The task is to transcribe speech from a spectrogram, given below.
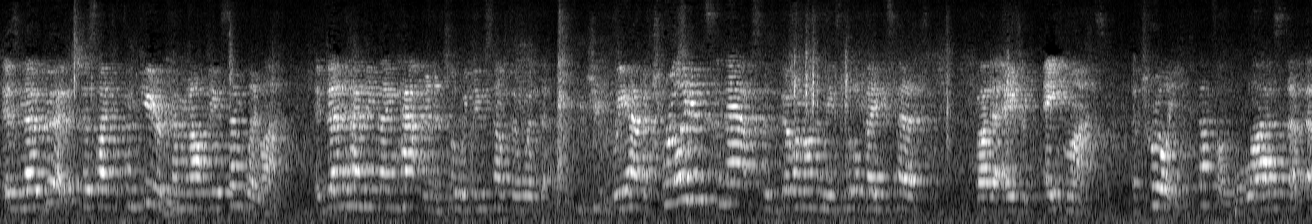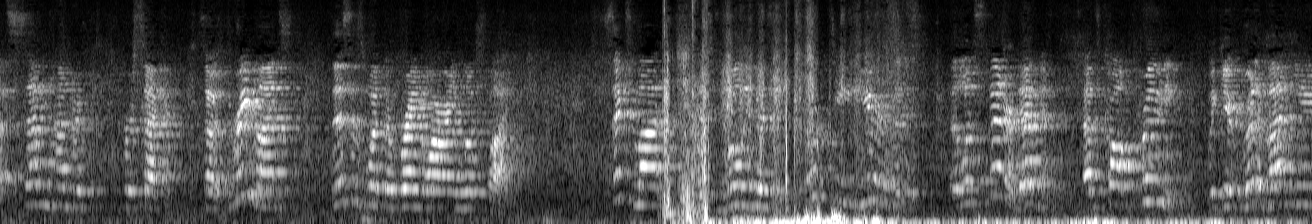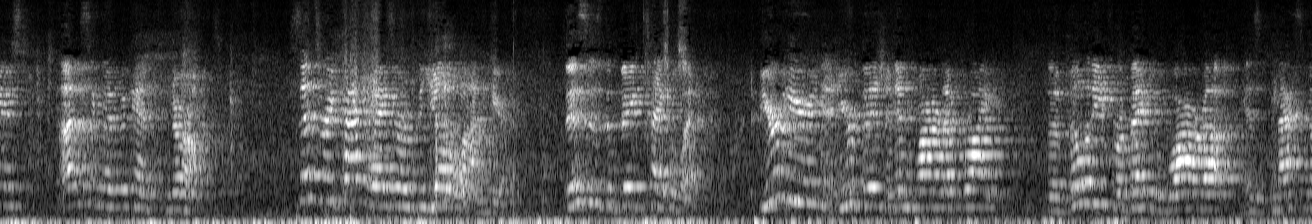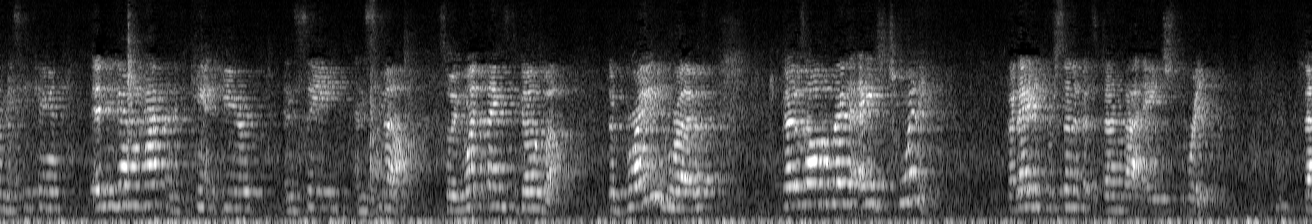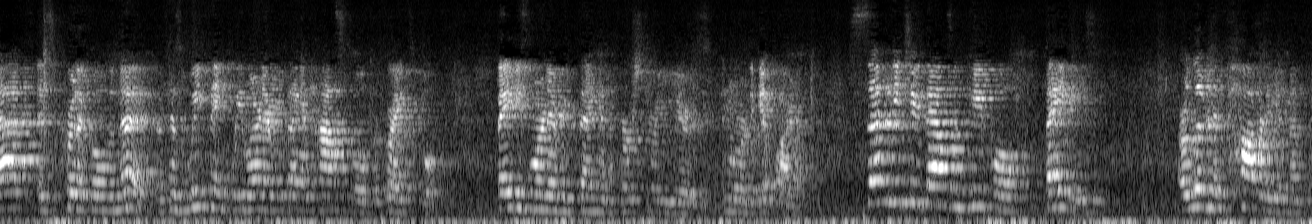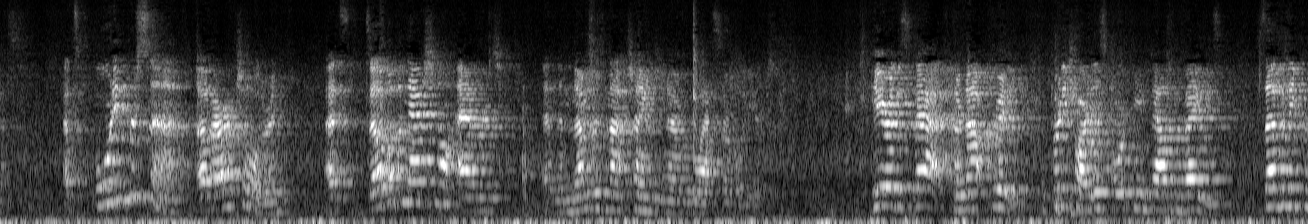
is no good. It's just like a computer coming off the assembly line. It doesn't have anything happening until we do something with it. We have a trillion synapses going on in these little babies' heads by the age of eight months. A trillion. That's a lot of stuff. That's 700 per second. So at three months, this is what their brain wiring looks like. Six months, it's really busy. 14 years, it's, it looks thinner, doesn't it? That's called pruning. We get rid of unused, insignificant neurons. Sensory pathways are the yellow line here. This is the big takeaway. If your hearing and your vision isn't wired up right, the ability for a baby to wire up as maximum as he can isn't going to happen if he can't hear and see and smell. So we want things to go well. The brain growth goes all the way to age 20, but 80% of it's done by age 3. That is critical to know because we think we learn everything in high school or grade school. Babies learn everything in the first three years in order to get wired up. 72,000 people, babies, are living in poverty in Memphis. That's 40% of our children. That's double the national average, and the number's not changing over the last several years. Here are the stats. They're not pretty. The pretty part is 14,000 babies. 70%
